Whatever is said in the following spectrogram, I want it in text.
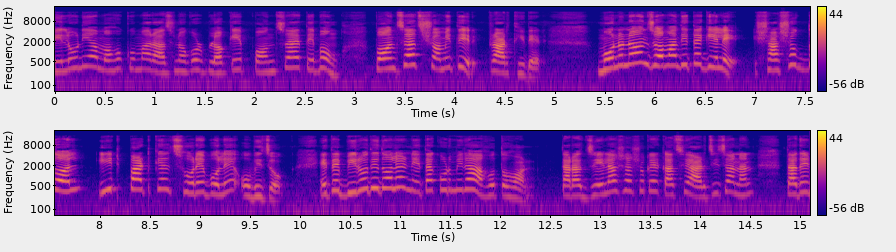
বিলোনিয়া মহকুমা রাজনগর ব্লকে পঞ্চায়েত এবং পঞ্চায়েত সমিতির প্রার্থীদের। মনোনয়ন জমা দিতে গেলে শাসক দল ইট পাটকেল ছোড়ে বলে অভিযোগ। এতে বিরোধী দলের নেতাকর্মীরা আহত হন। তারা জেলা শাসকের কাছে আর্জি জানান তাদের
